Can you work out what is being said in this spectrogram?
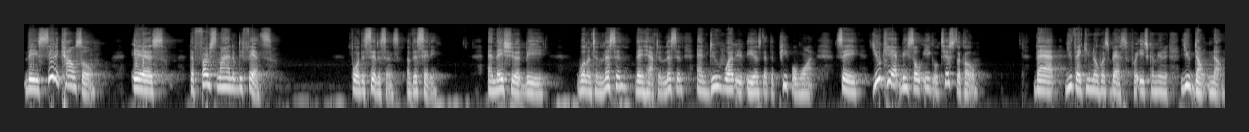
The city council is the first line of defense for the citizens of this city. And they should be willing to listen. They have to listen and do what it is that the people want. See, you can't be so egotistical that you think you know what's best for each community. You don't know.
